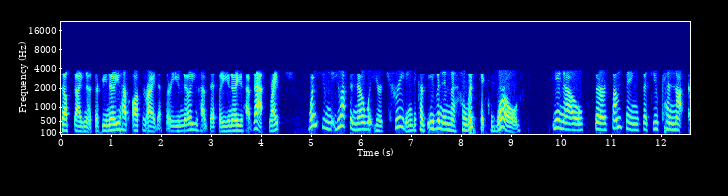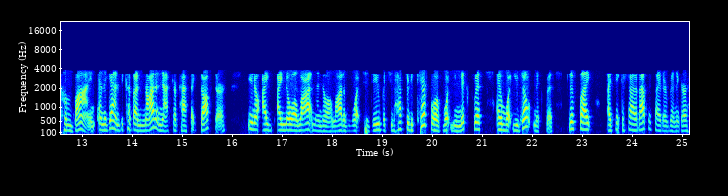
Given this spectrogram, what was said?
self-diagnose, or if you know you have arthritis, or you know you have this, or you know you have that, right? Once you you have to know what you're treating, because even in the holistic world, you know there are some things that you cannot combine. And again, because I'm not a naturopathic doctor, you know I I know a lot and I know a lot of what to do, but you have to be careful of what you mix with and what you don't mix with. Just like I take a shot of apple cider vinegar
